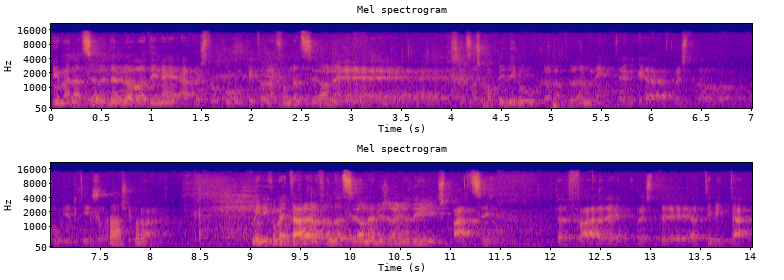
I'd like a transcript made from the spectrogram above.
emanazione dell'ordine ha questo compito, una fondazione senza scopi di lucro naturalmente che ha questo obiettivo Scopo. principale. Quindi come tale la fondazione ha bisogno di spazi per fare queste attività.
